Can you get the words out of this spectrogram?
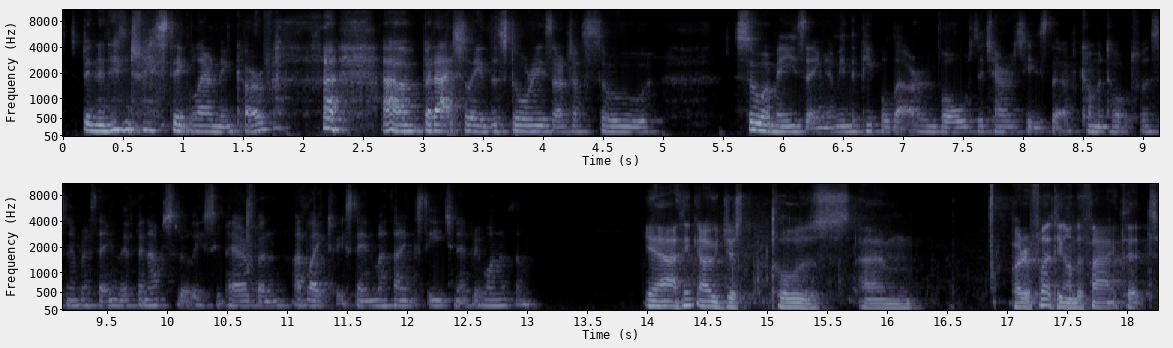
it's been an interesting learning curve, um, but actually the stories are just so so amazing. I mean, the people that are involved, the charities that have come and talked to us and everything, they've been absolutely superb. And I'd like to extend my thanks to each and every one of them. Yeah, I think I would just close um, by reflecting on the fact that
